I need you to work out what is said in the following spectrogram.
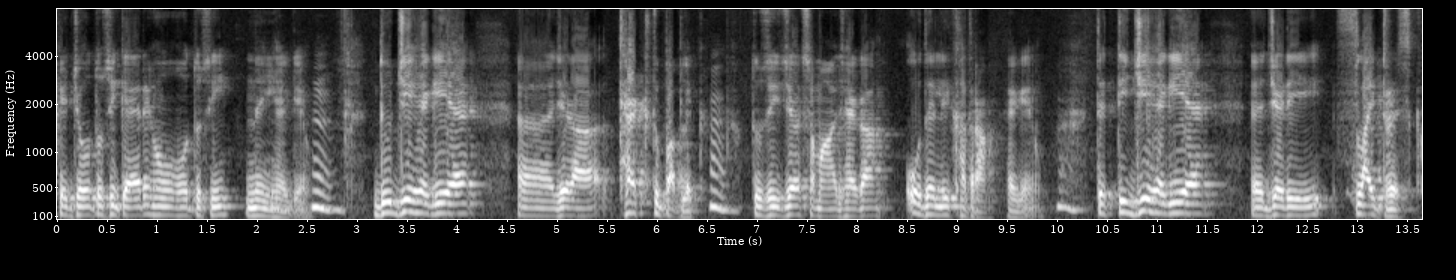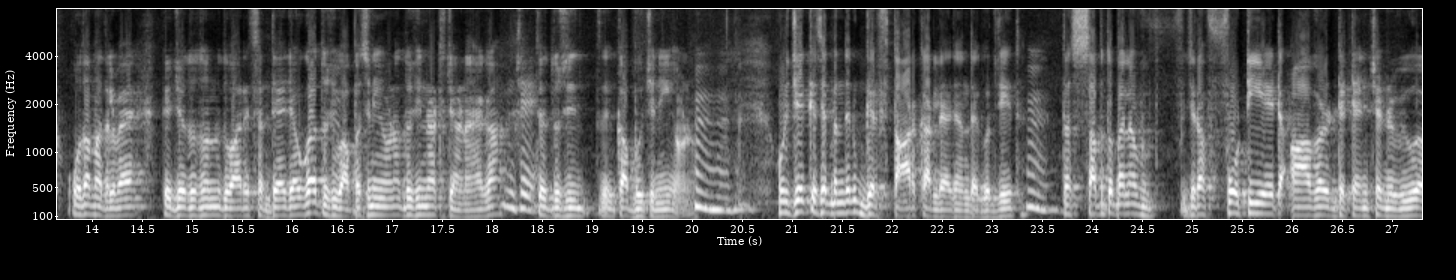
ਕਿ ਜੋ ਤੁਸੀਂ ਕਹਿ ਰਹੇ ਹੋ ਉਹ ਤੁਸੀਂ ਨਹੀਂ ਹੈਗੇ ਹੋ। ਦੂਜੀ ਹੈਗੀ ਹੈ ਜਿਹੜਾ ਥ੍ਰੈਟ ਟੂ ਪਬਲਿਕ ਤੁਸੀਂ ਜਿਹੜਾ ਸਮਾਜ ਹੈਗਾ ਉਹਦੇ ਲਈ ਖਤਰਾ ਹੈਗੇ ਹੋ। ਤੇ ਤੀਜੀ ਹੈਗੀ ਹੈ ਜਿਹੜੀ ਫਲਾਈਟ ਰਿਸਕ ਉਹਦਾ ਮਤਲਬ ਹੈ ਕਿ ਜਦੋਂ ਤੁਹਾਨੂੰ ਦੁਬਾਰੇ ਸੱਦਿਆ ਜਾਊਗਾ ਤੁਸੀਂ ਵਾਪਸ ਨਹੀਂ ਆਉਣਾ ਤੁਸੀਂ ਨੱਠ ਜਾਣਾ ਹੈਗਾ। ਤੇ ਤੁਸੀਂ ਕਾਬੂ 'ਚ ਨਹੀਂ ਆਉਣਾ। ਹੁਣ ਜੇ ਕਿਸੇ ਬੰਦੇ ਨੂੰ ਗ੍ਰਿਫਤਾਰ ਕਰ ਲਿਆ ਜਾਂਦਾ ਗੁਰਜੀਤ ਤਾਂ ਸਭ ਤੋਂ ਪਹਿਲਾਂ ਜਿਹੜਾ 48 ਆਵਰ ਡਿਟੈਂਸ਼ਨ ਰਿਵਿਊ ਹੈ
